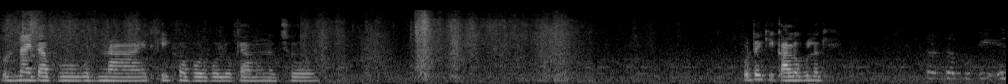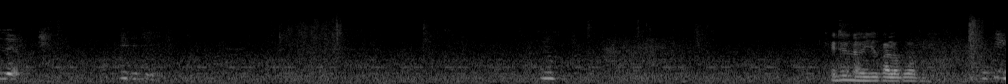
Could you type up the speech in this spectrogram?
গুড নাইট আপু গুড নাইট কি খবর বলো, কেমন আছো? ওটা কি, কালোগুলো কি চারটা ফুটি এই যে এই যে যে। হুম, এটা না ওই যে কালো ফুটি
